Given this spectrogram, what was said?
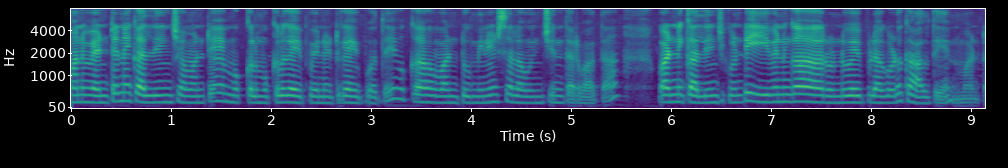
మనం వెంటనే కదిలించామంటే ముక్కలు ముక్కలుగా అయిపోయినట్టుగా అయిపోతాయి. ఒక వన్ టూ మినిట్స్ అలా ఉంచిన తర్వాత వాటిని కదిలించుకుంటే ఈవెన్గా రెండు వైపులా కూడా కాలుతాయి అన్నమాట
